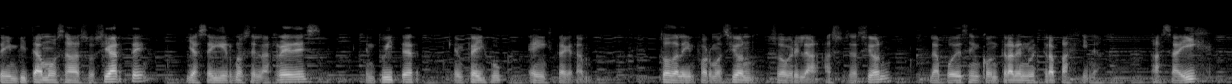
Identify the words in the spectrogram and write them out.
Te invitamos a asociarte y a seguirnos en las redes, en Twitter, en Facebook e Instagram. Toda la información sobre la asociación la puedes encontrar en nuestra página asaig.org.ar.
